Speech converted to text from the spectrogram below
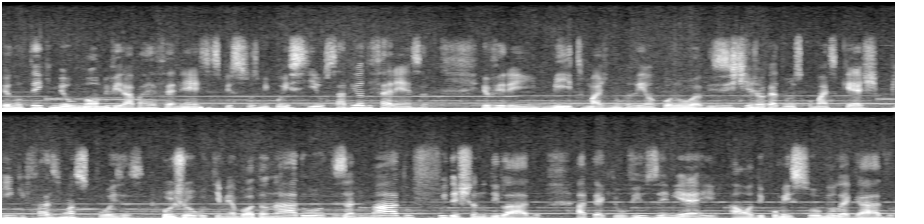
Eu notei que meu nome virava referência, as pessoas me conheciam, sabiam a diferença. Eu virei mito, mas nunca ganhei uma coroa. Existiam jogadores com mais cash, ping e faziam as coisas. O jogo tinha me abandonado, desanimado, fui deixando de lado. Até que eu vi os MR, aonde começou meu legado.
